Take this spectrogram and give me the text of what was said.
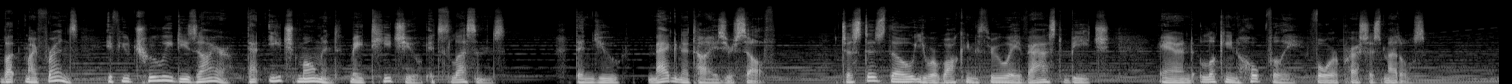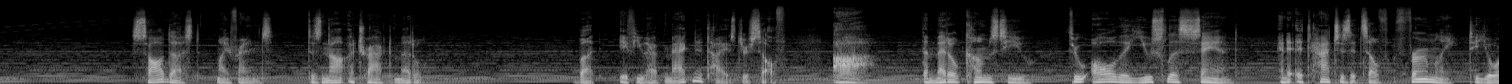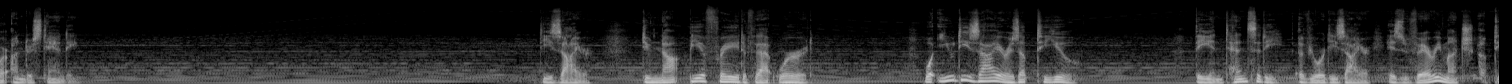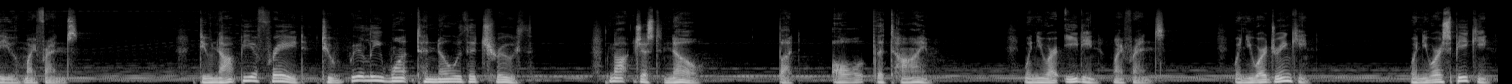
But, my friends, if you truly desire that each moment may teach you its lessons, then you magnetize yourself, just as though you were walking through a vast beach and looking hopefully for precious metals. Sawdust, my friends, does not attract metal. But if you have magnetized yourself, ah, the metal comes to you through all the useless sand and it attaches itself firmly to your understanding. Desire. Do not be afraid of that word. What you desire is up to you. The intensity of your desire is very much up to you, my friends. Do not be afraid to really want to know the truth. Not just know, but all the time. When you are eating, my friends, when you are drinking, when you are speaking,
